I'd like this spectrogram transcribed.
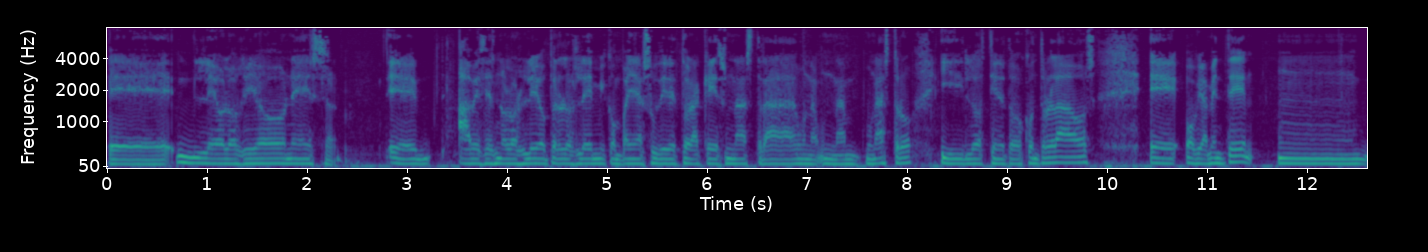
eh, leo los guiones. Eh, a veces no los leo, pero los lee mi compañera su directora que es un astra, un astro, y los tiene todos controlados. Eh, obviamente, mm,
